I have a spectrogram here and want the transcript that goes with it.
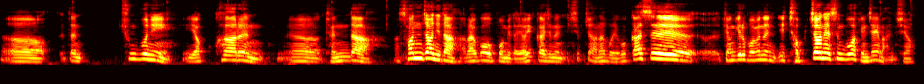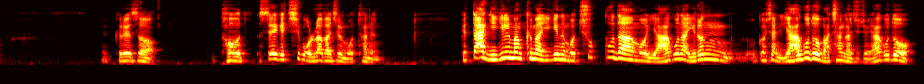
어, 일단 충분히 역할은 어, 된다. 선전이다라고 봅니다. 여기까지는 쉽지 않아 보이고 가스 경기를 보면은 이 접전의 승부가 굉장히 많죠. 그래서 더 세게 치고 올라가질 못하는 딱 이길 만큼만 이기는 뭐 축구나 뭐 야구나 이런 것이 아니라 야구도 마찬가지죠. 야구도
